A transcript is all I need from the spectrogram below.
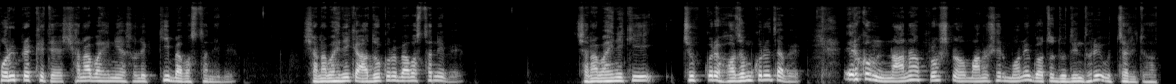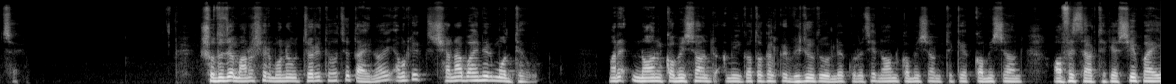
পরিপ্রেক্ষিতে সেনাবাহিনী আসলে কি ব্যবস্থা নেবে? সেনাবাহিনীকে আদৌ কোনো ব্যবস্থা নেবে? সেনাবাহিনী কি চুপ করে হজম করে যাবে? এরকম নানা প্রশ্ন মানুষের মনে গত দুদিন ধরে উচ্চারিত হচ্ছে। শুধু যে মানুষের মনে উচ্চারিত হচ্ছে তাই নয়, এমনকি সেনাবাহিনীর মধ্যেও। মানে নন কমিশন আমি গতকালকের ভিডিওতে উল্লেখ করেছি নন কমিশন থেকে কমিশন অফিসার থেকে সিপাহী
